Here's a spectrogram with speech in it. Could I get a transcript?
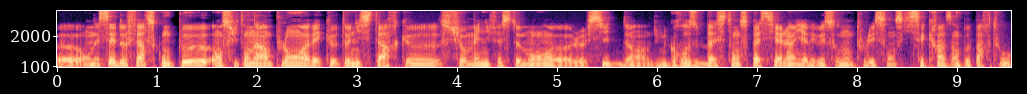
euh, on essaie de faire ce qu'on peut. Ensuite, on a un plan avec euh, Tony Stark euh, sur manifestement le site d'un- d'une grosse baston spatiale. hein. Il y a des vaisseaux dans tous les sens qui s'écrasent un peu partout.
